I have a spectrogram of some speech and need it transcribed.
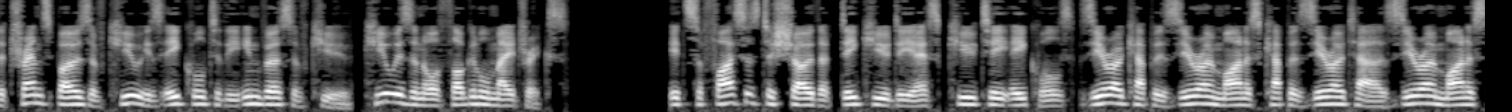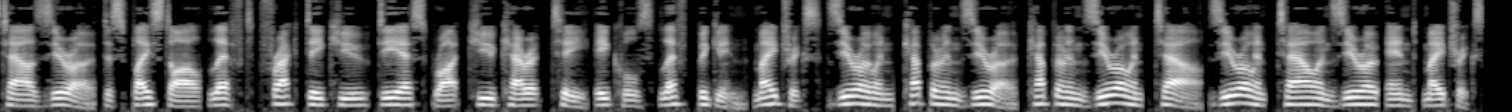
the transpose of Q is equal to the inverse of Q. Q is an orthogonal matrix. It suffices to show that dqds qt equals 0 kappa 0 minus kappa 0 tau 0 minus tau 0 display style left frac dq ds right q caret t equals left begin matrix 0 and kappa and 0 kappa and 0 and tau 0 and tau and 0 end matrix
